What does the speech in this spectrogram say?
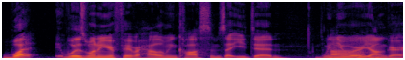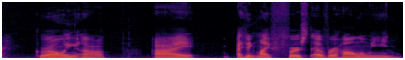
What was one of your favorite Halloween costumes that you did when you were Um, younger? Growing up, I I think my first ever Halloween,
